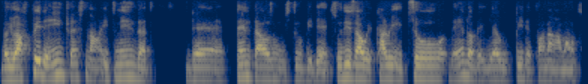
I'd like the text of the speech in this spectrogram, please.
But you have paid the interest now. It means that the ten thousand will still be there. So this is how we carry it So, the end of the year. We pay the final amount.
